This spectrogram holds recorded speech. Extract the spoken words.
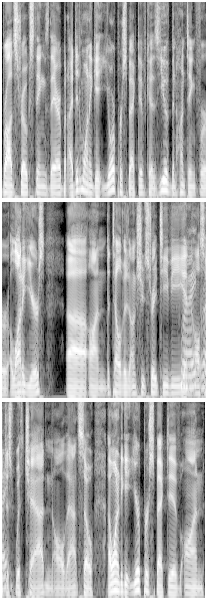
broad strokes things there, but I did want to get your perspective because you have been hunting for a lot of years uh, on the television on Shoot Straight TV Right, and also right. just with Chad and all that. So I wanted to get your perspective on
